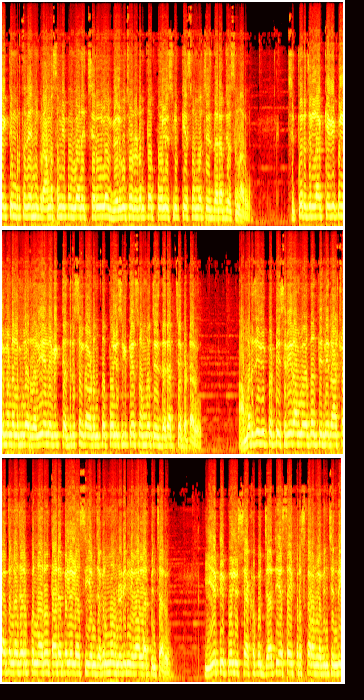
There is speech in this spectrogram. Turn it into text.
వ్యక్తి మృతదేహం గ్రామ సమీపంలోని చెరువులో వెలుగు చూడడంతో పోలీసులు కేసు నమోదు చేసి దర్యాప్తు చేస్తున్నారు. చిత్తూరు జిల్లా కేవీపల్లి మండలంలో రవి అనే వ్యక్తి అదృశ్యం కావడంతో పోలీసులు కేసు నమోదు చేసి దర్యాప్తు చేపట్టారు. అమరజీవి పట్టి శ్రీరాములు వర్ధంతిని రాష్ట్రవ్యాప్తంగా జరుపుకున్నారు తాడేపల్లిలో సీఎం జగన్మోహన్ రెడ్డి నివాళులర్పించారు ఏపీ పోలీస్ శాఖకు జాతీయ స్థాయి పురస్కారం లభించింది.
